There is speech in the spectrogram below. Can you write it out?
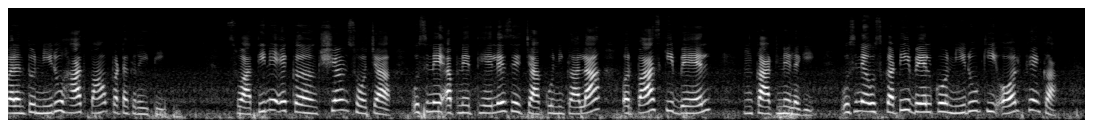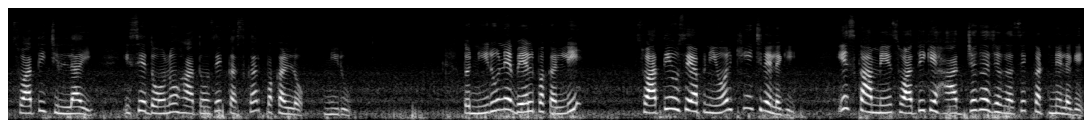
परंतु नीरू हाथ पाँव पटक रही थी। स्वाति ने एक क्षण सोचा, उसने अपने थैले से चाकू निकाला और पास की बेल काटने लगी। उसने उस कटी बेल को नीरू की ओर फेंका। स्वाति चिल्लाई इसे दोनों हाथों से कसकर पकड़ लो, नीरू। तो नीरू ने बेल पकड़ ली। स्वाति उसे अपनी ओर खींचने लगी। इस काम में स्वाति के हाथ जगह जगह से कटने लगे।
